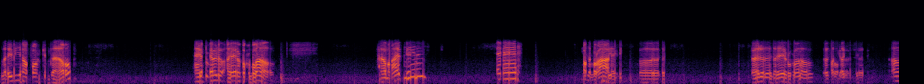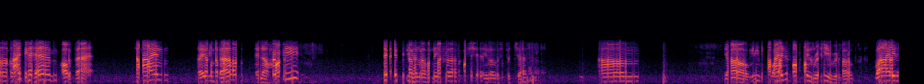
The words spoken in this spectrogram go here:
Le'Veon fucking Bell and go to Isaiah Crowell. How my opinion? Eh, he's alright, but better than Isaiah Crowell. That's all I gotta say. Um, I get him off bat. Sign Le'Veon Bell in a heartbeat. You have enough money for that shit, you know, this suggest. Um, yo, we wide fucking receiver, bro. Wide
